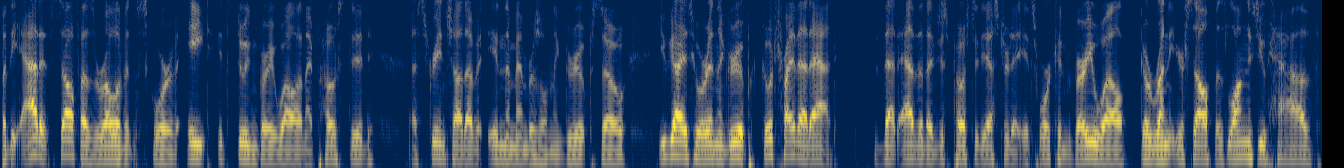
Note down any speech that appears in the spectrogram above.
But the ad itself has a relevant score of eight. It's doing very well, and I posted a screenshot of it in the members only group. So you guys who are in the group, go try that ad. That ad that I just posted yesterday, it's working very well. Go run it yourself as long as you have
